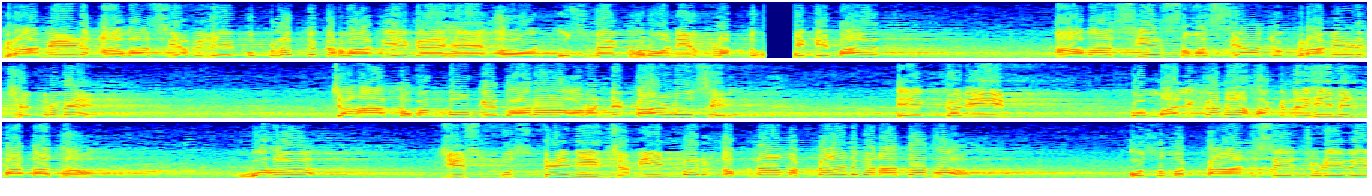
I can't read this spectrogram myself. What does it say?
ग्रामीण आवासीय अभिलेख उपलब्ध करवा दिए गए हैं और उसमें घरौनी उपलब्ध होने के बाद आवासीय समस्या जो ग्रामीण क्षेत्र में, जहाँ दबंगों के द्वारा और अन्य कारणों से एक गरीब को मालिकाना हक नहीं मिल पाता था, वह जिस पुश्तैनी ज़मीन पर अपना मकान बनाता था उस मकान से जुड़े हुए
